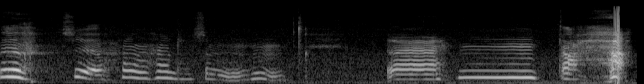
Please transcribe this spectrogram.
Uh, so, how, how to some, hmm. Uh, hmm, aha!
